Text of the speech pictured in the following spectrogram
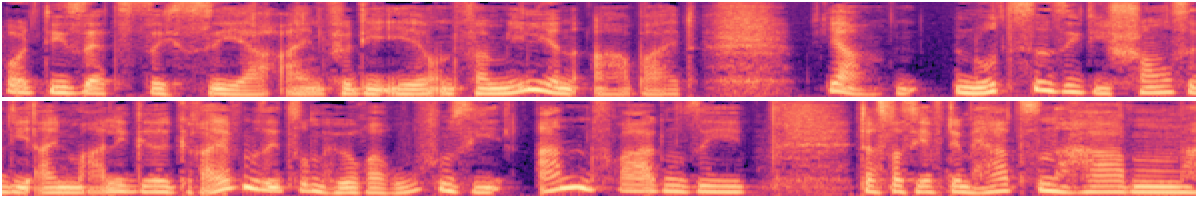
Und die setzt sich sehr ein für die Ehe- und Familienarbeit. Ja, nutzen Sie die Chance, die einmalige, greifen Sie zum Hörer, rufen Sie an, fragen Sie das, was Sie auf dem Herzen haben,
